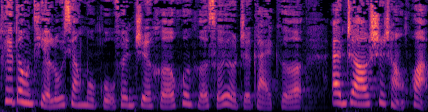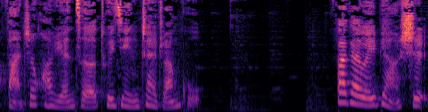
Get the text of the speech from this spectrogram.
推动铁路项目股份制和混合所有制改革，按照市场化、法治化原则推进债转股。发改委表示。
